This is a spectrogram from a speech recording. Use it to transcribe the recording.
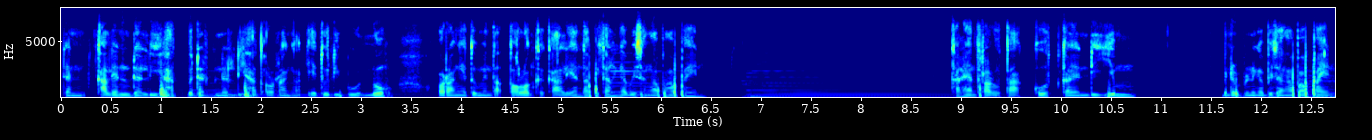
Dan kalian udah lihat benar-benar lihat orang itu dibunuh orang itu minta tolong ke kalian tapi kalian nggak bisa ngapa-ngapain kalian terlalu takut kalian diem bener-bener gak bisa ngapa-ngapain.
